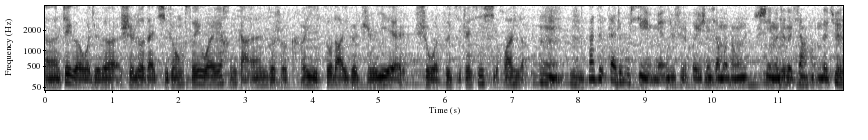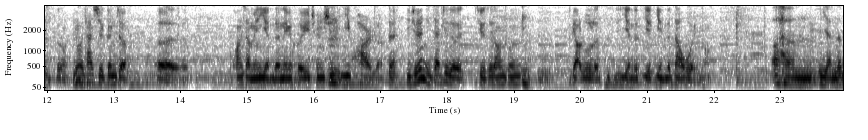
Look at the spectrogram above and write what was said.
呃，这个我觉得是乐在其中，所以我也很感恩，就是可以做到一个职业是我自己真心喜欢的。嗯。嗯。那这在这部戏里面，就是何以琛、小魔童饰演了这个向恒的角色，因为他是跟着呃黄晓明演的那个何以琛是嗯一块儿的。对你觉得你在这个角色当中表露了自己，演的演演的到位吗？嗯，演的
